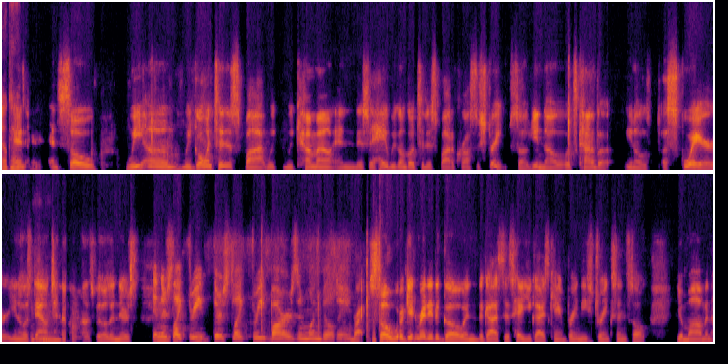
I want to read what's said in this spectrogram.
okay. And, and, and so we um we go into this spot we we come out and they say hey we're gonna go to this spot across the street. So you know it's kind of a you know a square you know it's mm-hmm. downtown huntsville and there's and there's like three there's like three bars in one building. Right. Okay. so we're getting ready to go and the guy says hey you guys can't bring these drinks and so your mom and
